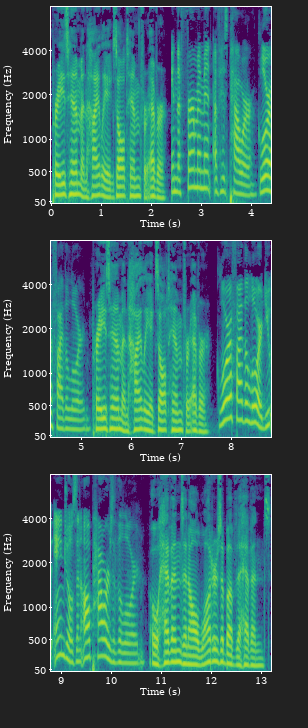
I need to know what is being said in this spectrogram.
Praise him and highly exalt him forever. In the firmament of his power, glorify the Lord. Praise him and highly exalt him forever. Glorify the Lord, you angels and all powers of the Lord. O heavens and all waters above the heavens.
